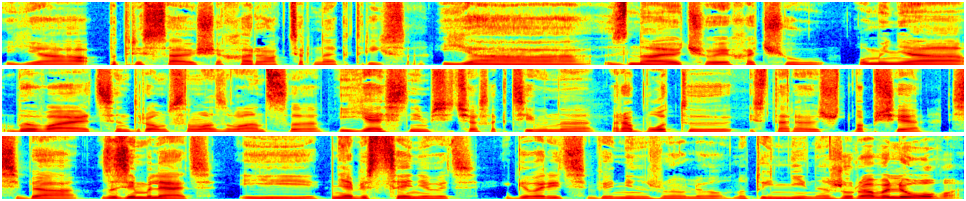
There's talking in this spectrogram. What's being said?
я потрясающая характерная актриса. Я знаю, что я хочу. У меня бывает синдром самозванца, и я с ним сейчас активно работаю и стараюсь вообще себя заземлять и не обесценивать и говорить себе Нина Журавлева, ну ты Нина Журавлева.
